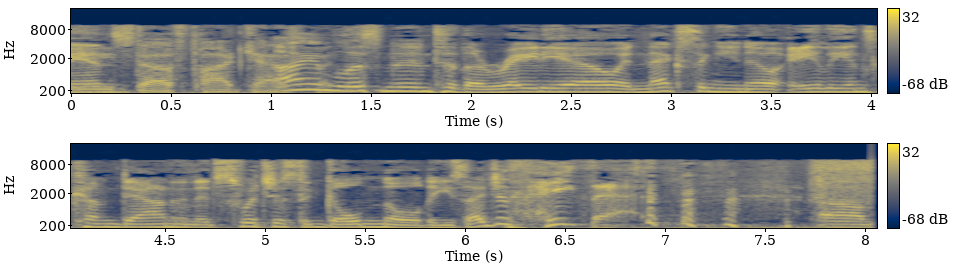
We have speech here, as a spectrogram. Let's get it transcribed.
fan stuff podcast. I am but- listening to the radio, and next thing you know, aliens come down and it switches to golden oldies. I just hate that. um,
